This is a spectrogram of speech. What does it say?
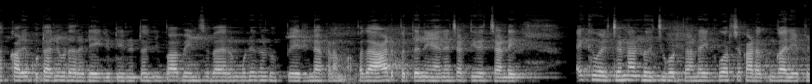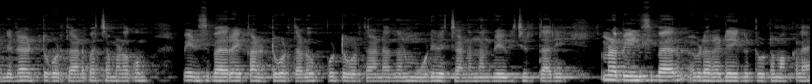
തക്കാളി കൂട്ടാൻ ഇവിടെ റെഡി ആയി കേട്ടോ ഇനിയിപ്പോൾ ആ ബീൻസ് വേറും കൂടി ഒന്ന് ഉപ്പേരി ഉണ്ടാക്കണം. അപ്പോൾ അത് അടുപ്പത്ത് തന്നെ ഞാൻ ചട്ടി വെച്ചാണ്ട് അതിക്ക് വെളിച്ചെണ്ണ ഉണ്ട് ഒഴിച്ച് കൊടുത്താണ്ട് അതിക്ക് കുറച്ച് കടകും കരിയേപ്പിന്റെ ഇട്ട് കൊടുത്താണ്ട് പച്ചമുളകും ബീൻസ് പയറും ഒക്കെ ഇട്ട് കൊടുത്താണ്ട് ഉപ്പിട്ട് കൊടുത്താണ്ട് എന്നാൽ മൂടി വെച്ചാണ് എന്നാൽ വേവിച്ചെടുത്താൽ നമ്മളെ ബീൻസ് പയറും ഇവിടെ റെഡിയായി കിട്ടും കേട്ടോ മക്കളെ.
